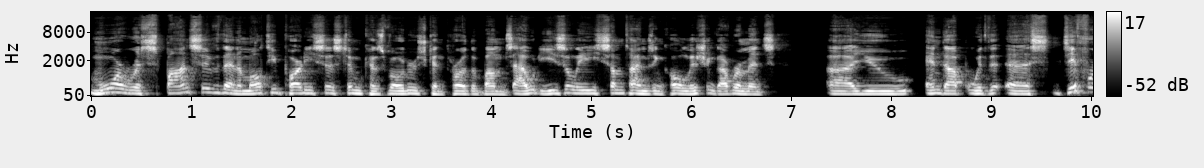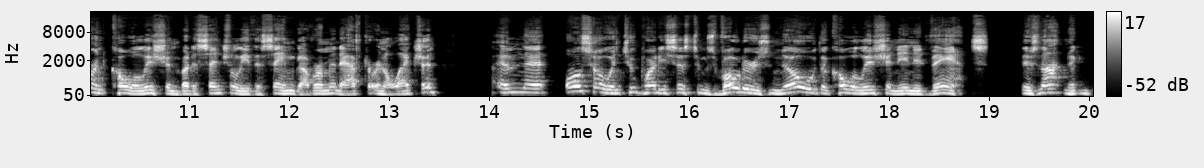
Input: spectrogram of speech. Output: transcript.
more responsive than a multi party system because voters can throw the bums out easily. Sometimes in coalition governments, uh, you end up with a different coalition, but essentially the same government after an election. And that also in two party systems, voters know the coalition in advance. There's not you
